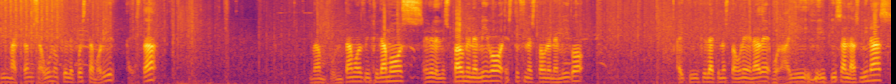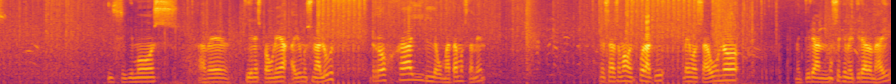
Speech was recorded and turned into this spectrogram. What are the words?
Y matamos a uno que le cuesta morir. Ahí está. Apuntamos, vigilamos. El, el spawn enemigo. Esto es un spawn enemigo. Hay que vigilar que no spawnee nadie. Bueno, ahí pisan las minas. Y seguimos. A ver quién spawnea. Ahí vemos una luz roja y lo matamos también. Nos asomamos por aquí. Vemos a uno. Me tiran, no sé qué me tiraron ahí.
